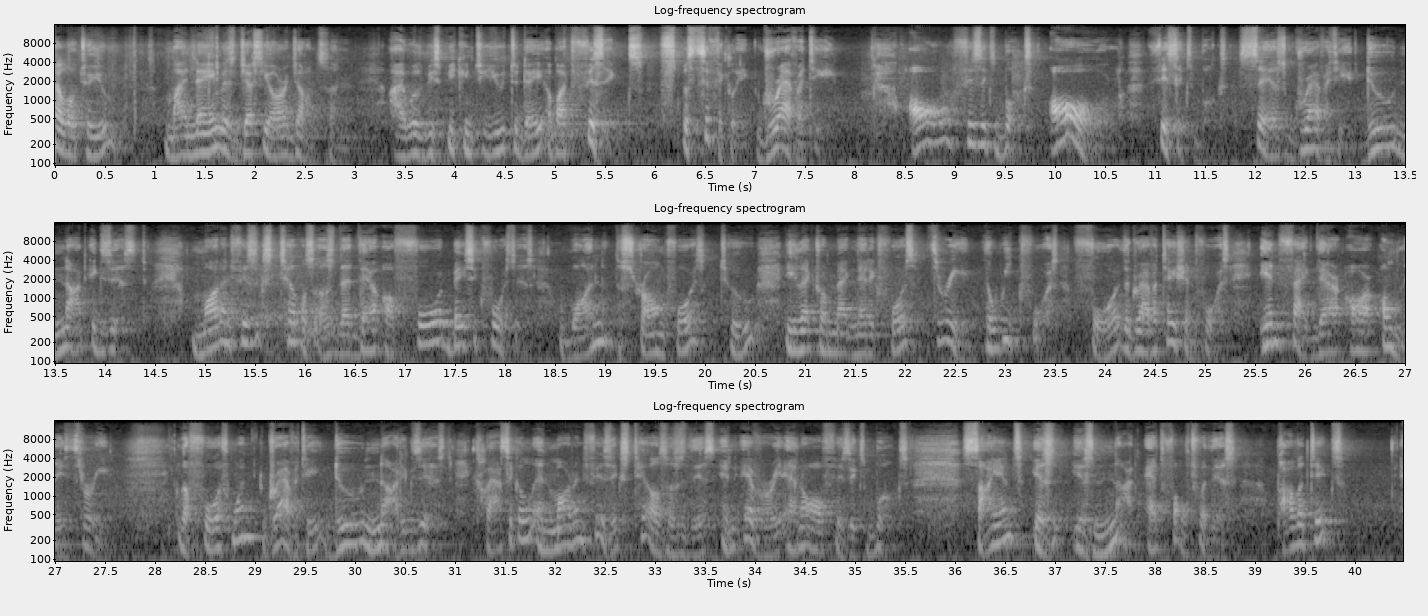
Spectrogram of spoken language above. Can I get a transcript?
Hello to you. My name is Jesse R. Johnson. I will be speaking to you today about physics, specifically gravity. All physics books, all physics books says gravity do not exist. Modern physics tells us that there are four basic forces. One, the strong force. Two, the electromagnetic force. Three, the weak force. Four, the gravitation force. In fact, there are only three. The fourth one, gravity, do not exist. Classical and modern physics tells us this in every and all physics books. Science is, is not at fault for this. Politics,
